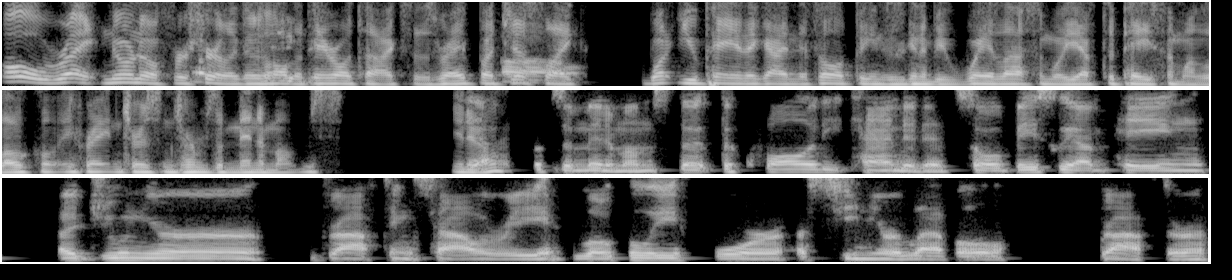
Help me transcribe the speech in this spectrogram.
Oh, right. No, no, for sure. Like there's all the payroll taxes, right? But just Uh, like what you pay the guy in the Philippines is going to be way less than what you have to pay someone locally, right? In terms in terms of minimums, you know. Yeah, it's the minimums. The the quality candidate. So basically, I'm paying a junior drafting salary locally for a senior level drafter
